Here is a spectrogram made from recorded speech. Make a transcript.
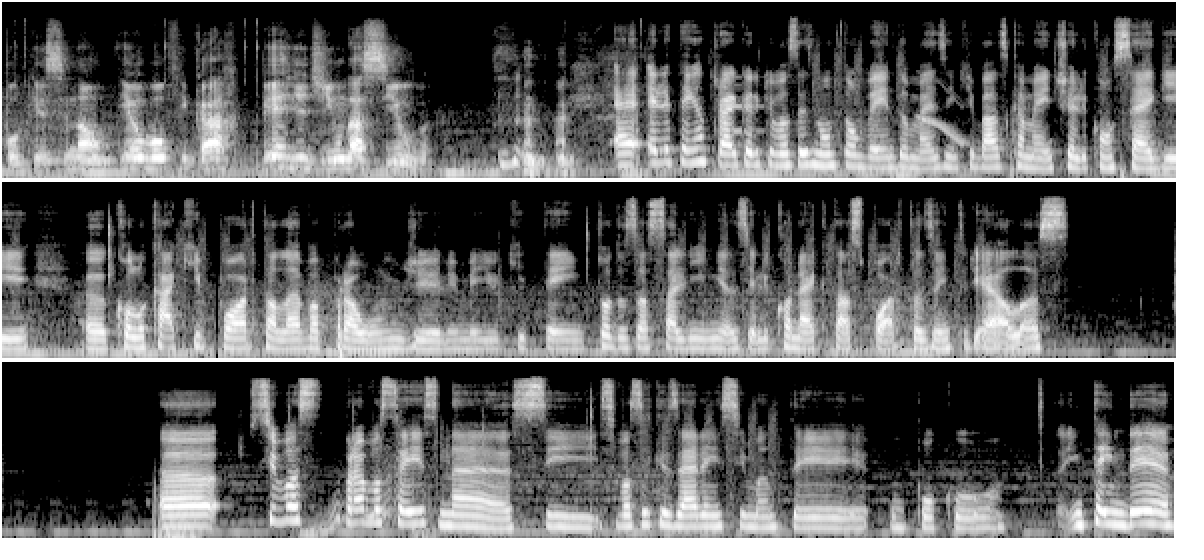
porque senão eu vou ficar perdidinho da Silva. é, ele tem um tracker que vocês não estão vendo, mas em que basicamente ele consegue uh, colocar que porta leva para onde. Ele meio que tem todas as salinhas e ele conecta as portas entre elas. Uh, se vo para vocês, né, se, se vocês quiserem se manter um pouco, entender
